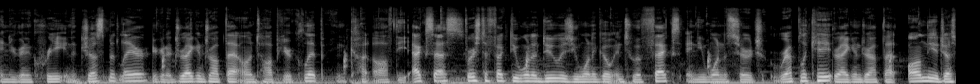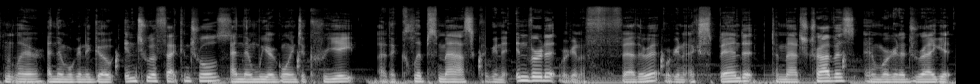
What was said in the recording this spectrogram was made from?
and you're going to create an adjustment layer. You're going to drag and drop that on top of your clip and cut off the excess. First effect you want to do is you want to go into effects and you want to search replicate, drag and drop that on the adjustment layer. And then we're going to go into effect controls and then we are going to create Uh, an ellipse mask. We're to invert it. We're to feather it. We're to expand it to match Travis and we're to drag it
